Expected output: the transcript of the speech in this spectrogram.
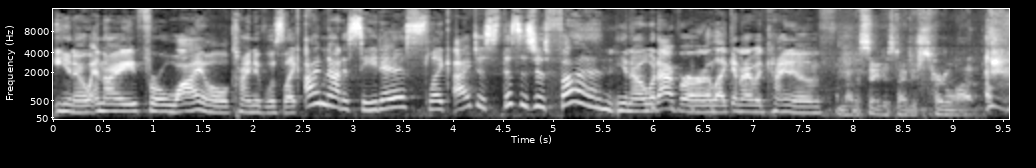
you know and i for a while kind of was like i'm not a sadist like i just this is just fun you know whatever like and i would kind of I'm not a sadist. I just hurt a lot.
